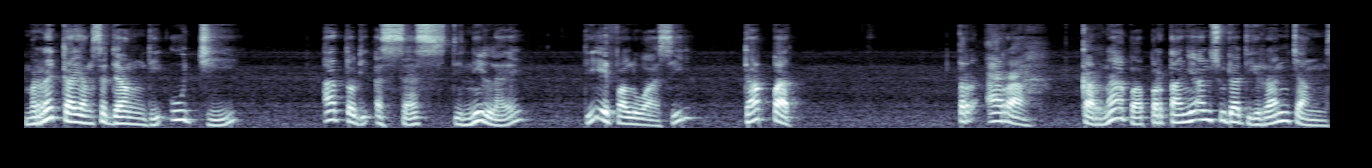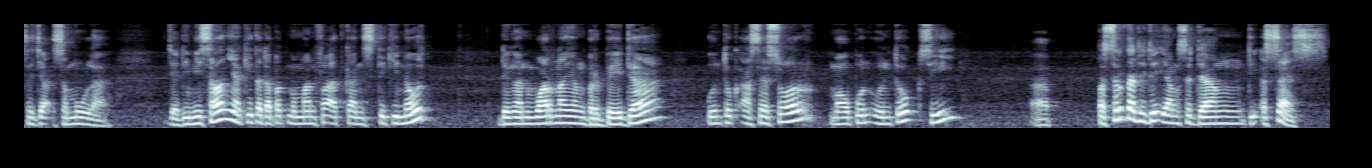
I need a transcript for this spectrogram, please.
mereka yang sedang diuji atau diassess, dinilai, dievaluasi dapat terarah. Karena apa? Pertanyaan sudah dirancang sejak semula. Jadi misalnya kita dapat memanfaatkan sticky note dengan warna yang berbeda untuk asesor maupun untuk si uh, peserta didik yang sedang diakses.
